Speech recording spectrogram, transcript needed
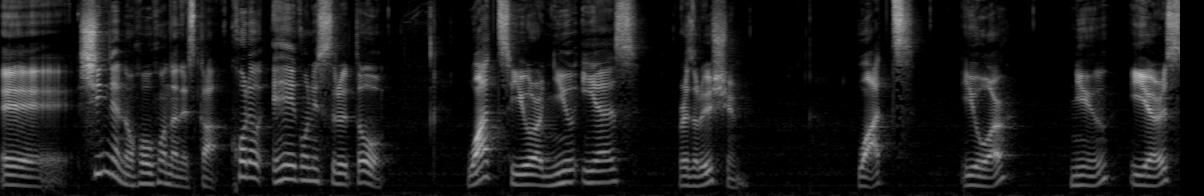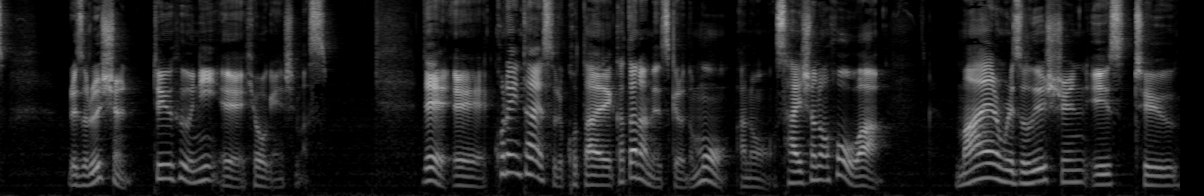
えー、新年の方法なんですが、これを英語にすると、What's your New Year's resolution?What's your New Year's resolution? というふうに、えー、表現します。で、えー、これに対する答え方なんですけれども、あの最初の方は、My resolution is to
